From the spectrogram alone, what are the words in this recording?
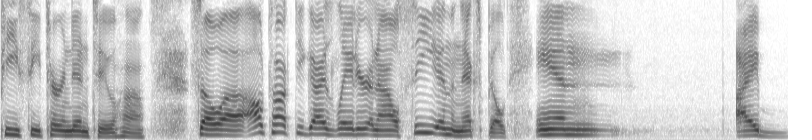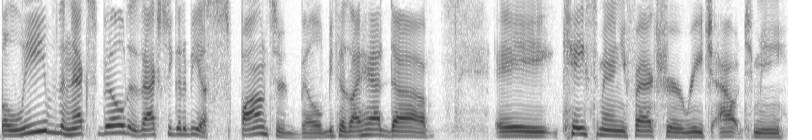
PC turned into, huh? So uh, I'll talk to you guys later, and I'll see you in the next build. And I believe the next build is actually going to be a sponsored build because I had uh, a case manufacturer reach out to me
